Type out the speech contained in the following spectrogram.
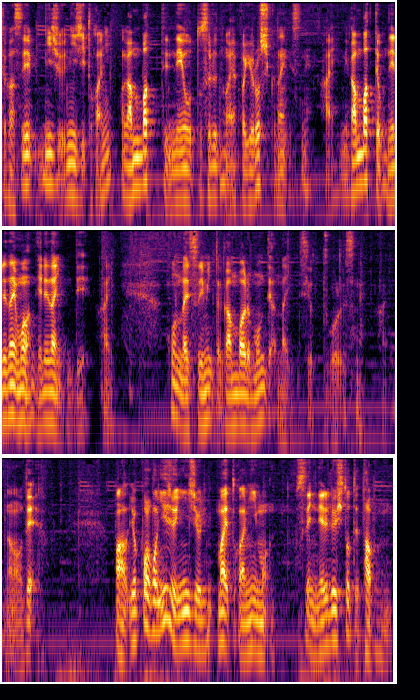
だか22時とかに頑張って寝ようとするのはやっぱりよろしくないんですね。はい。頑張っても寝れないものは寝れないんで、はい。本来睡眠って頑張るもんではないんですよってところですね。はい、なので、まあ、よっぽど22時より前とかにもすでに寝れる人って多分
